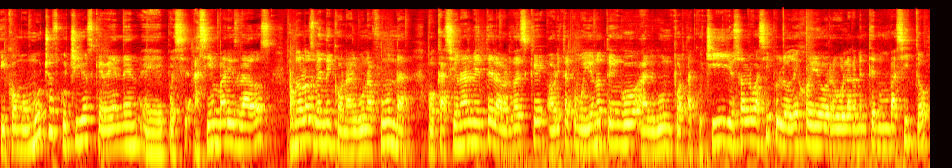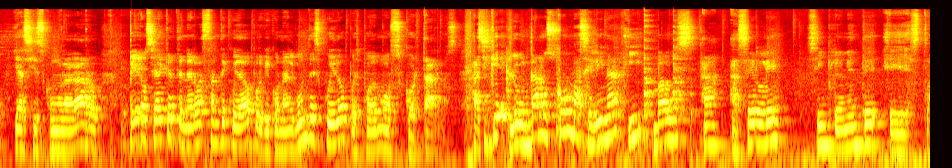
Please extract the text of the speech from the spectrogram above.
y como muchos cuchillos que venden, eh, pues así en varios lados, no los venden con alguna funda. Ocasionalmente, la verdad es que ahorita como yo no tengo algún portacuchillos o algo así, pues lo dejo yo regularmente en un vasito y así es como lo agarro. Pero sí hay que tener bastante cuidado porque con algún descuido, pues podemos cortarlos. Así que lo untamos con vaselina y vamos a hacerle simplemente esto.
